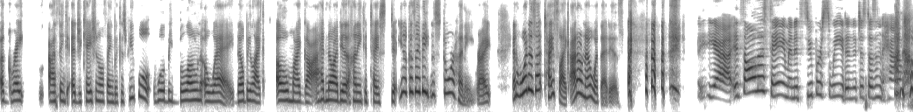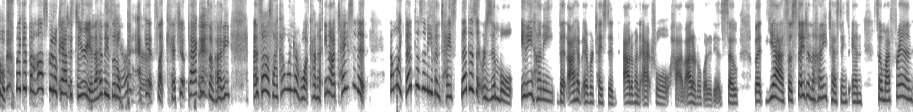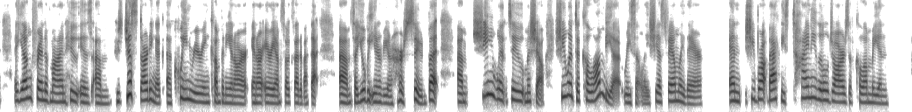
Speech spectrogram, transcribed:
a great, I think, educational thing because people will be blown away. They'll be like, "Oh my god, I had no idea that honey could taste, di-, you know, because they've eaten store honey, right? And what does that taste like? I don't know what that is. Yeah, it's all the same and it's super sweet and it just doesn't I have. know, like at the hospital It just doesn't cafeteria, they have have these little character. packets, like ketchup packets of honey. And so I was like, I wonder what kind of, you know, I tasted it. I'm like, that doesn't even taste, that doesn't resemble any honey that I have ever tasted out of an actual hive. I don't know what it is. So, but yeah, so staging the honey testings. And so my friend, a young friend of mine who is, um, who's just starting a, a queen rearing company in our, in our area. I'm so excited about that. Um, so you'll be interviewing her soon. But um, she went to Michelle. She went to Colombia recently. She has family there, and she brought back these tiny little jars of Colombian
